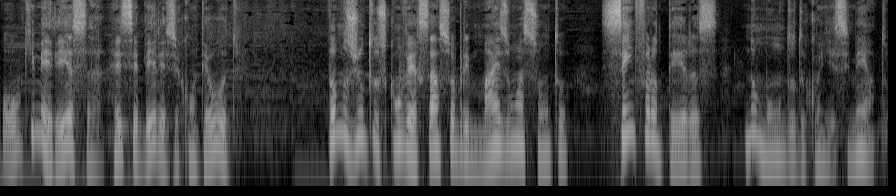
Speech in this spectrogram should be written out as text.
ou que mereça receber esse conteúdo. Vamos juntos conversar sobre mais um assunto sem fronteiras no mundo do conhecimento.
